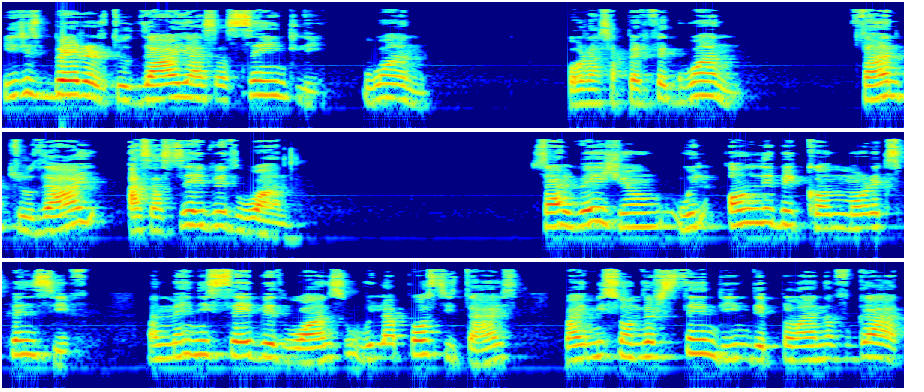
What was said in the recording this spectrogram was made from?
it is better to die as a saintly one or as a perfect one than to die as a saved one. Salvation will only become more expensive, and many saved ones will apostatize by misunderstanding the plan of God.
